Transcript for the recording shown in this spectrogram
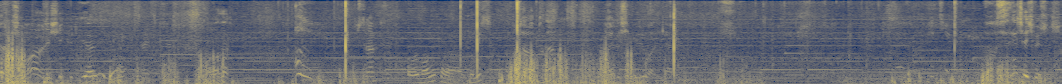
yermiş ama öyle şey kötü yer değil değil mi? Evet. Havalar. Şu taraf güzel. Ormanlık alan temiz. Bu tarafta da yerleşim yeri var içmiyorsunuz?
